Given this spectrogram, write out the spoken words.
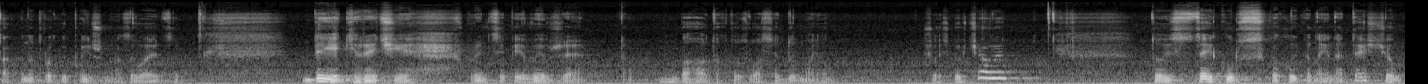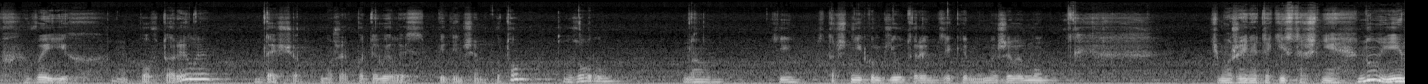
так вона трохи по-іншому називається. Деякі речі, в принципі, ви вже там, ну, багато хто з вас, я думаю, щось вивчали. Тобто цей курс покликаний на те, щоб ви їх ну, повторили, дещо, може, подивились під іншим кутом зору на ті страшні комп'ютери, з якими ми живемо. Чи може і не такі страшні. Ну і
